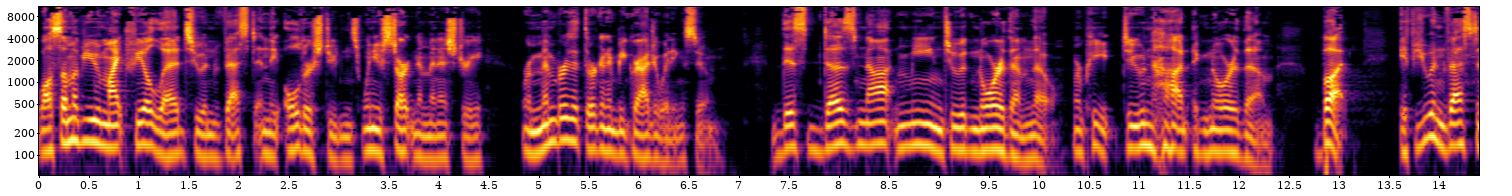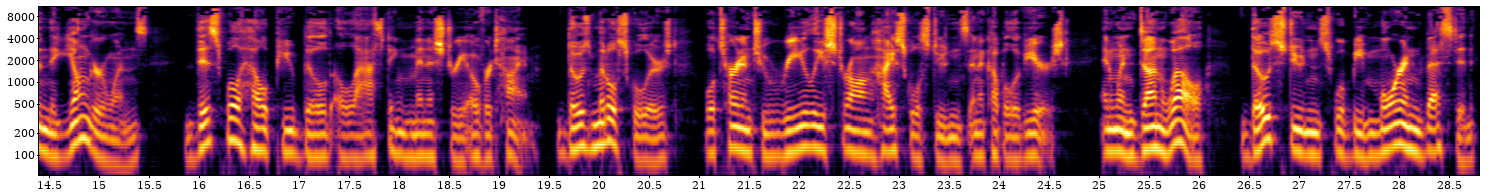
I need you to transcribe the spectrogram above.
While some of you might feel led to invest in the older students when you start in a ministry, remember that they're going to be graduating soon. This does not mean to ignore them, though. Repeat, do not ignore them. But if you invest in the younger ones, this will help you build a lasting ministry over time. Those middle schoolers will turn into really strong high school students in a couple of years. And when done well, those students will be more invested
